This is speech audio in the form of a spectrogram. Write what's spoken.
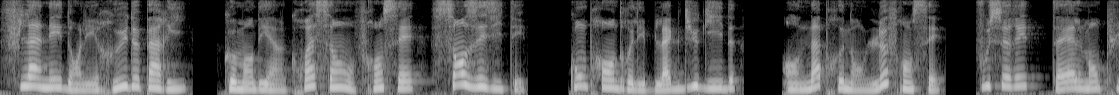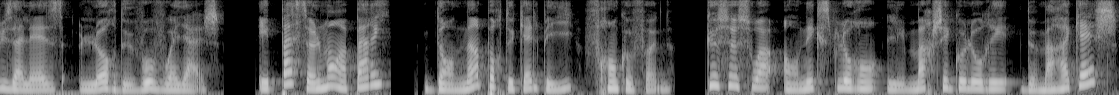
flâner dans les rues de Paris, commander un croissant en français sans hésiter, comprendre les blagues du guide. En apprenant le français, vous serez tellement plus à l'aise lors de vos voyages. Et pas seulement à Paris, dans n'importe quel pays francophone. Que ce soit en explorant les marchés colorés de Marrakech,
